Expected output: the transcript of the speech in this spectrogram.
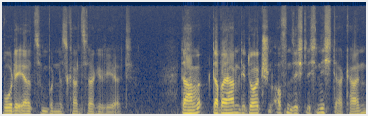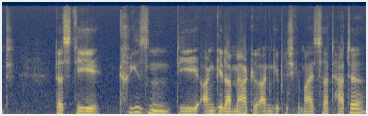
wurde er zum Bundeskanzler gewählt. Da, dabei haben die Deutschen offensichtlich nicht erkannt, dass die Krisen, die Angela Merkel angeblich gemeistert hatte,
